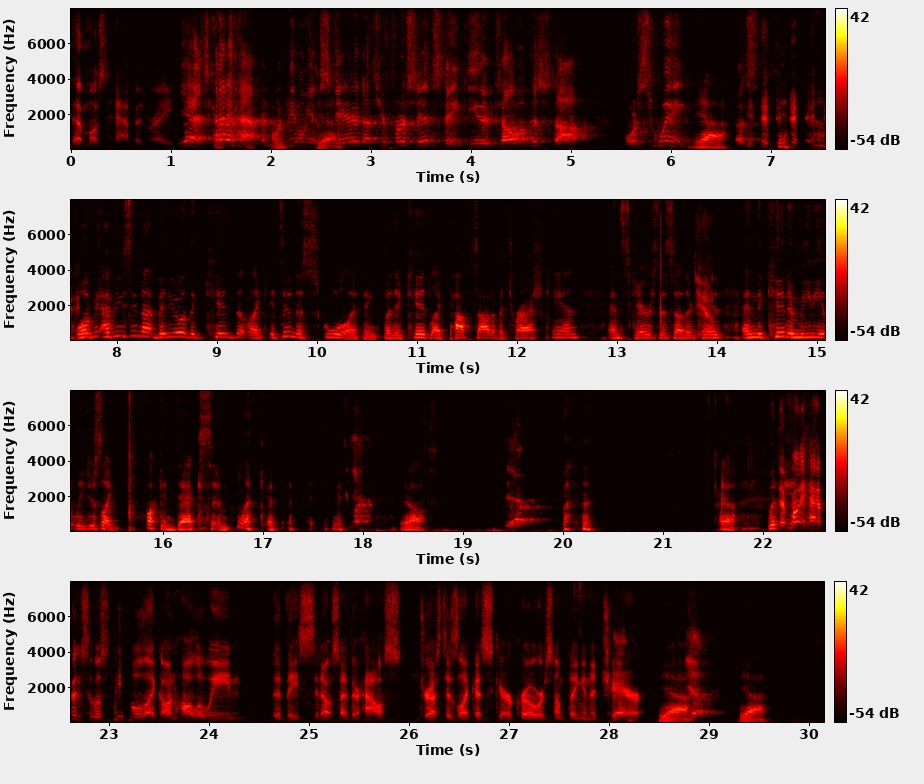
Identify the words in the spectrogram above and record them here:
That must happen, right? Yeah, it's kind of happened. When I'm- people get yeah. scared, that's your first instinct: either tell them to stop or swing. Yeah. Well, have you, have you seen that video of the kid that like it's in a school, I think, but the kid like pops out of a trash can and scares this other Yeah. kid, and the kid immediately just like fucking decks him, like, yeah, yeah. yeah. But That probably happens to those people like on Halloween that they sit outside their house dressed as like a scarecrow or something in a chair. yeah, Yep. yeah,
